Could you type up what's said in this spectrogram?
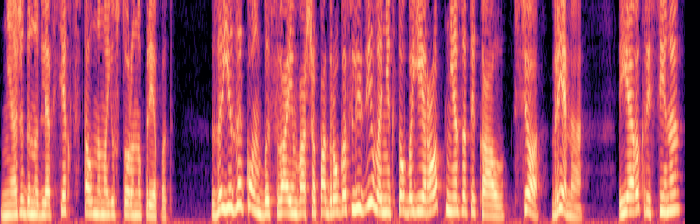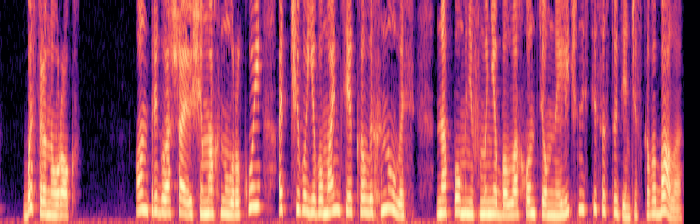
Неожиданно для всех встал на мою сторону препод. «За языком бы своим ваша подруга следила, никто бы ей рот не затыкал. Все, время. Ева, Кристина, быстро на урок». Он приглашающе махнул рукой, отчего его мантия колыхнулась, напомнив мне балахон темной личности со студенческого бала.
